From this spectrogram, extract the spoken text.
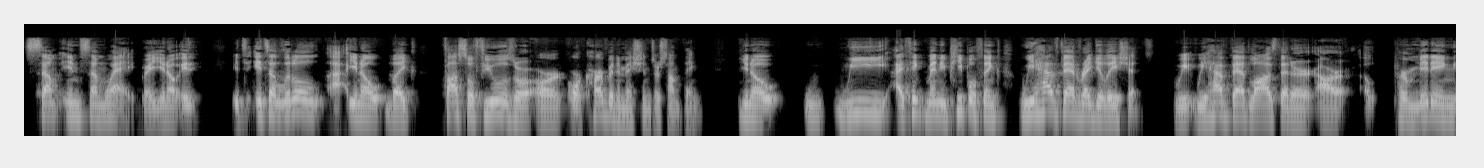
some, in some way, right? You know, it, it's, it's a little, uh, you know, like fossil fuels or, or, or carbon emissions or something. You know, we, I think many people think we have bad regulations. We, we have bad laws that are, are uh, permitting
